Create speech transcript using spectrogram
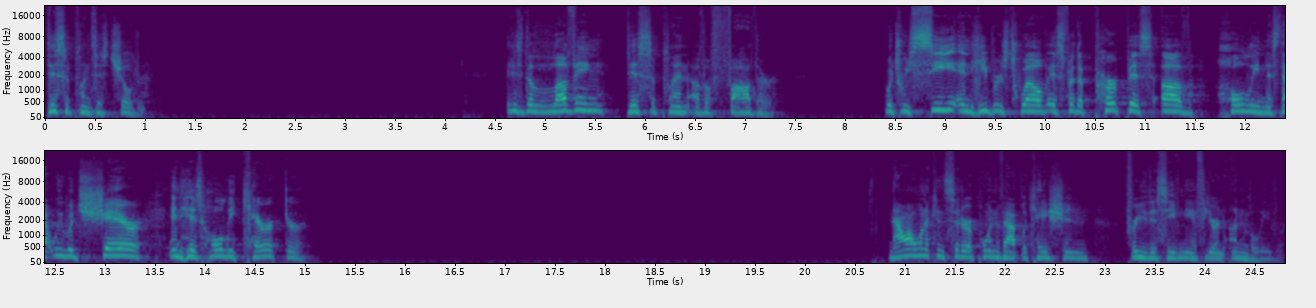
disciplines his children. It is the loving discipline of a father, which we see in Hebrews 12 is for the purpose of holiness, that we would share in his holy character. Now, I want to consider a point of application for you this evening if you're an unbeliever.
